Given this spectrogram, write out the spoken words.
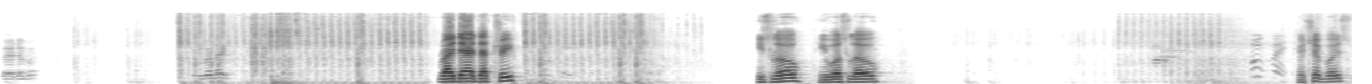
Where they were? They were like, Right there, that tree. He's low. He was low. Good shit, boys.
